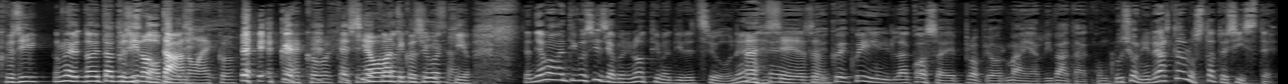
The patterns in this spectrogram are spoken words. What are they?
così, non è, non è tanto così lontano, ecco. ecco perché eh se andiamo avanti così. Anch'io. Se andiamo avanti così siamo in ottima direzione. Eh, sì, eh, esatto. qui, qui, la cosa è proprio ormai arrivata a conclusione. In realtà lo Stato esiste.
